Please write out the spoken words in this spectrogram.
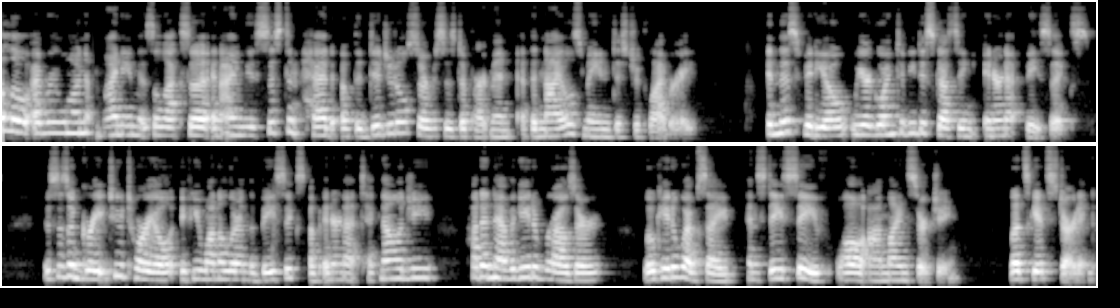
Hello everyone, my name is Alexa and I am the Assistant Head of the Digital Services Department at the Niles, Maine District Library. In this video, we are going to be discussing Internet Basics. This is a great tutorial if you want to learn the basics of Internet technology, how to navigate a browser, locate a website, and stay safe while online searching. Let's get started.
